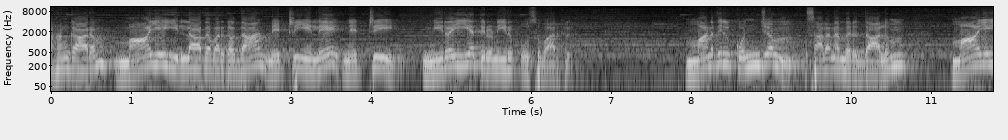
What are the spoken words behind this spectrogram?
அகங்காரம் மாயை இல்லாதவர்கள்தான் நெற்றியிலே நெற்றி நிறைய திருநீர் பூசுவார்கள். மனதில் கொஞ்சம் சலனம் இருந்தாலும் மாயை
